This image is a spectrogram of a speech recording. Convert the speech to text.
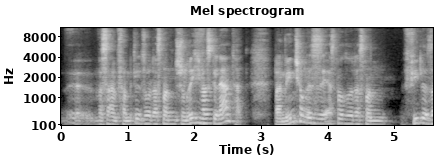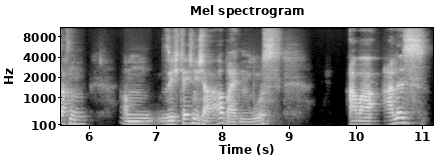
was einem vermittelt, so dass man schon richtig was gelernt hat. Beim Wing Chun ist es erstmal so, dass man viele Sachen um, sich technisch erarbeiten muss, aber alles,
